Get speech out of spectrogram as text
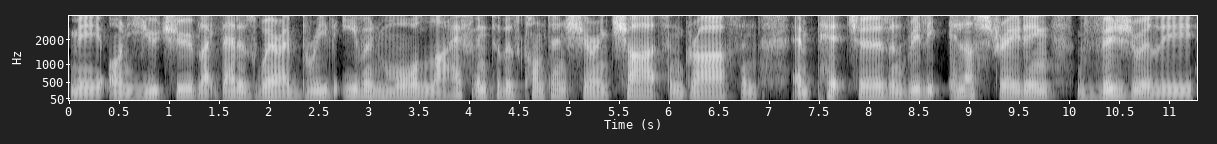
me on YouTube, like that is where I breathe even more life into this content, sharing charts and graphs and, and pictures and really illustrating visually,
